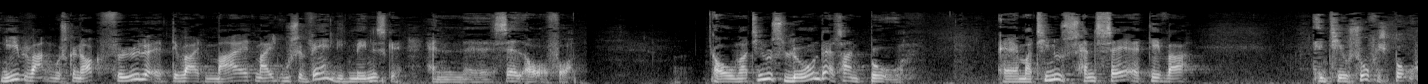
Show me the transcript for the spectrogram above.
Nibelvang måske nok føle, at det var et meget, meget usædvanligt menneske, han øh, sad overfor. Og Martinus lånte altså en bog. Uh, Martinus han sagde, at det var en teosofisk bog,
